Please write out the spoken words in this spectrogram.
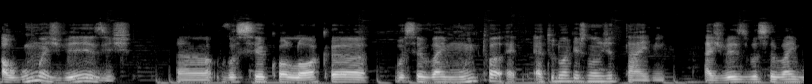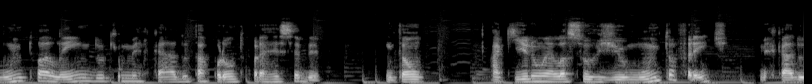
algumas vezes uh, você coloca, você vai muito, é, é tudo uma questão de timing. Às vezes você vai muito além do que o mercado está pronto para receber. Então, a Kiron ela surgiu muito à frente, o mercado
